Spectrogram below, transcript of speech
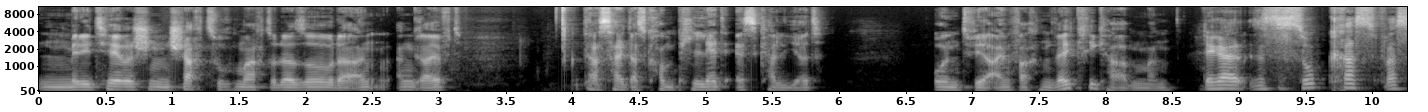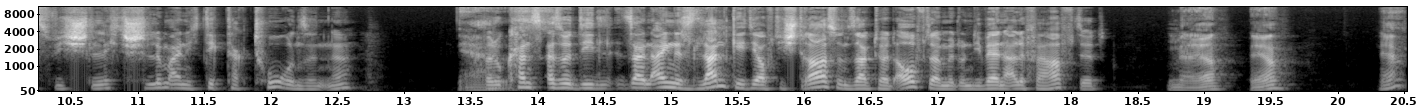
einen militärischen Schachzug macht oder so oder an, angreift, dass halt das komplett eskaliert und wir einfach einen Weltkrieg haben, Mann. Digga, das ist so krass, was, wie schlecht, schlimm eigentlich Diktatoren sind, ne? Ja, Weil du kannst, also die, sein eigenes Land geht ja auf die Straße und sagt, hört auf damit und die werden alle verhaftet. Naja, ja. Ja.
